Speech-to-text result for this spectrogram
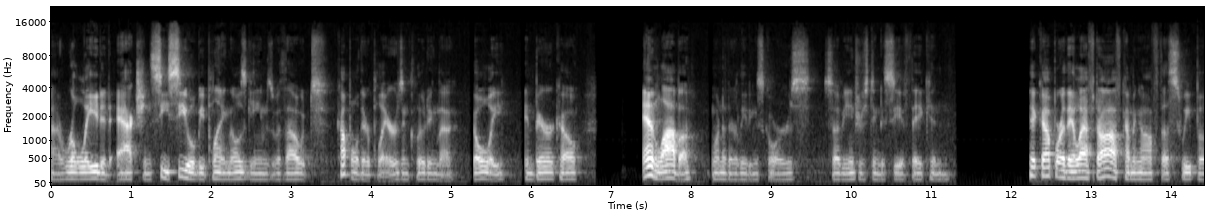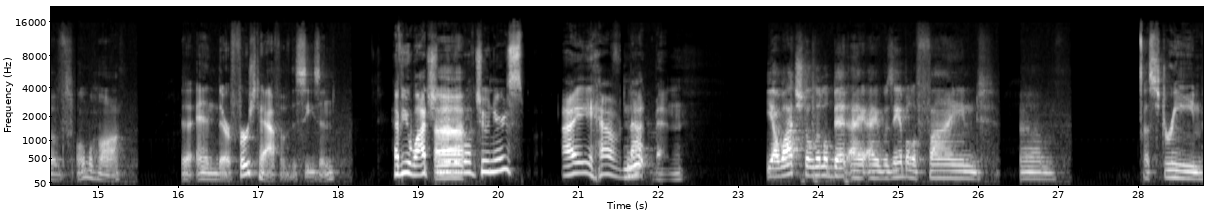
uh, related action. CC will be playing those games without a couple of their players, including the goalie in Mbereko and Laba, one of their leading scorers. So it'd be interesting to see if they can pick up where they left off, coming off the sweep of Omaha to end their first half of the season. Have you watched any Uh, the World Juniors? I have not been. Yeah, I watched a little bit. I, I was able to find um, a stream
